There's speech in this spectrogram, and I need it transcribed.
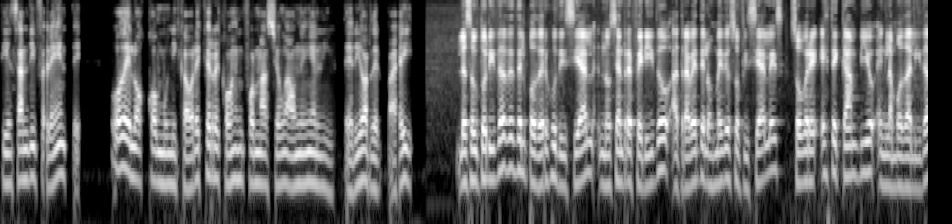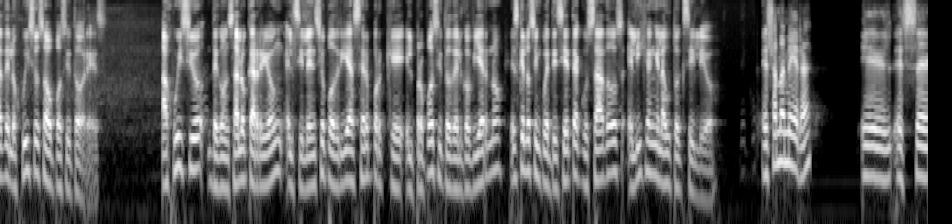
piensan diferente o de los comunicadores que recogen información aún en el interior del país. Las autoridades del Poder Judicial no se han referido a través de los medios oficiales sobre este cambio en la modalidad de los juicios a opositores. A juicio de Gonzalo Carrión, el silencio podría ser porque el propósito del gobierno es que los 57 acusados elijan el autoexilio. De esa manera se,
